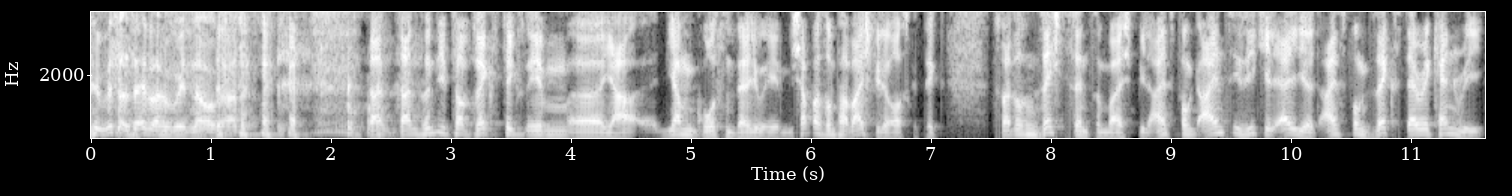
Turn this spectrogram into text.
Du bist ja selber Win Now gerade. dann, dann sind die Top 6 Picks eben, äh, ja, die haben einen großen Value eben. Ich habe mal so ein paar Beispiele rausgepickt. 2016 zum Beispiel, 1.1 Ezekiel Elliott, 1.6 Derrick Henry,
